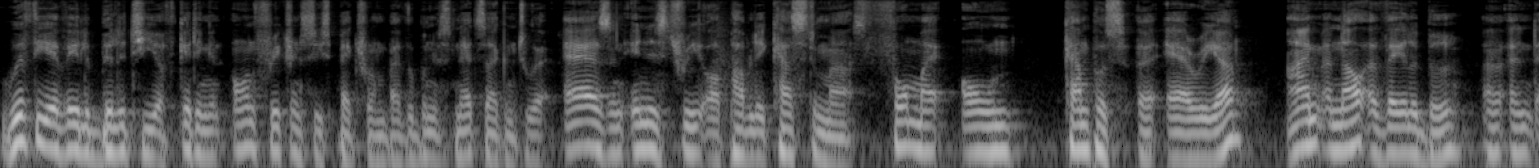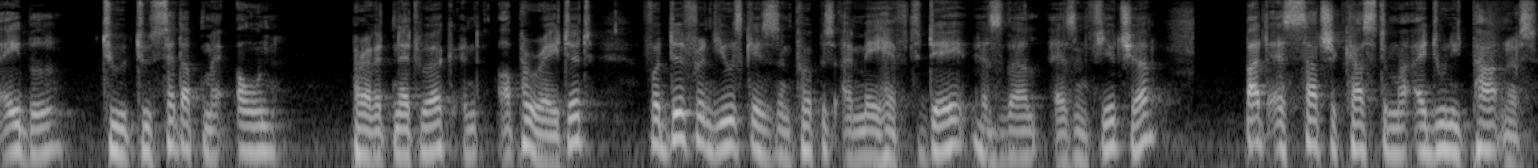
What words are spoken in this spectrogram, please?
with the availability of getting an own frequency spectrum by the Bundesnetzagentur as an industry or public customer for my own campus uh, area, I'm now available uh, and able to, to set up my own private network and operate it for different use cases and purpose I may have today mm-hmm. as well as in future. But as such a customer, I do need partners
